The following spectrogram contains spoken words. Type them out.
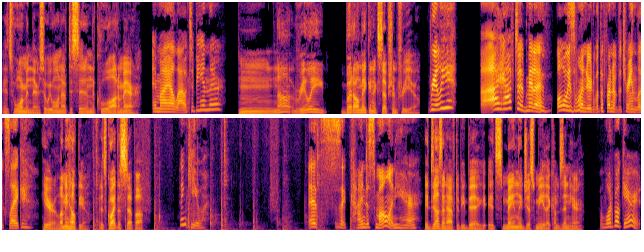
It's warm in there, so we won't have to sit in the cool autumn air. Am I allowed to be in there? Hmm, not really, but I'll make an exception for you. Really? I have to admit, I've always wondered what the front of the train looks like. Here, let me help you. It's quite the step up. Thank you. It's uh, kind of small in here. It doesn't have to be big, it's mainly just me that comes in here. What about Garrett?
